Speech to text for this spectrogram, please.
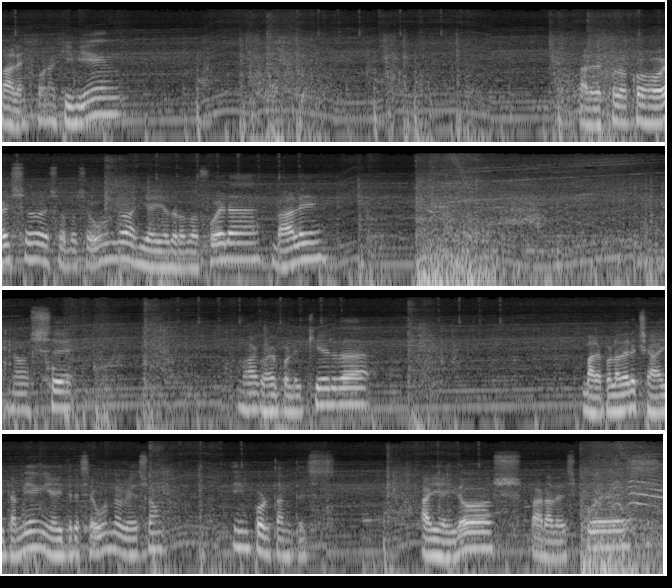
Vale, pon aquí bien. Vale, después lo cojo eso, esos dos segundos. Aquí hay otros dos fuera. Vale. No sé. Vamos a coger por la izquierda. Vale, por la derecha hay también y hay tres segundos que son importantes. Ahí hay dos, para después.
